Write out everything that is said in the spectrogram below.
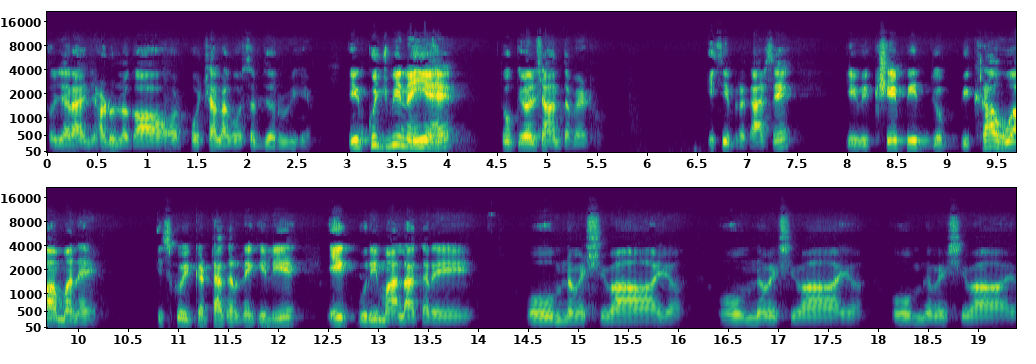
तो जरा झाड़ू लगाओ और पोछा लगाओ, सब ज़रूरी है। लेकिन कुछ भी नहीं है तो केवल शांत बैठो। इसी प्रकार से ये विक्षेपित जो बिखरा हुआ मन है, इसको इकट्ठा करने के लिए एक पूरी माला करे। ओम नमः शिवाय, ओम नमः शिवाय, ओम नमः शिवाय।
